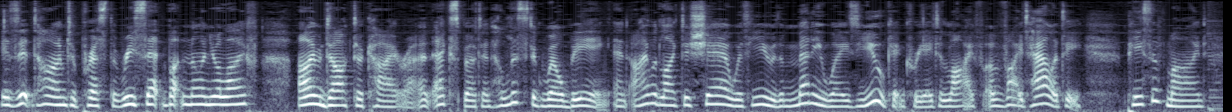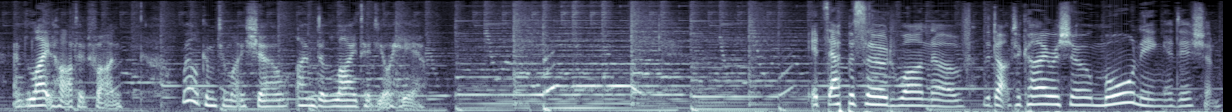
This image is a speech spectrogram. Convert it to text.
Is it time to press the reset button on your life? I'm Dr. Kyra, an expert in holistic well-being, and I would like to share with you the many ways you can create a life of vitality, peace of mind, and light-hearted fun. Welcome to my show. I'm delighted you're here. It's episode one of the Dr. Kyra Show Morning Edition.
